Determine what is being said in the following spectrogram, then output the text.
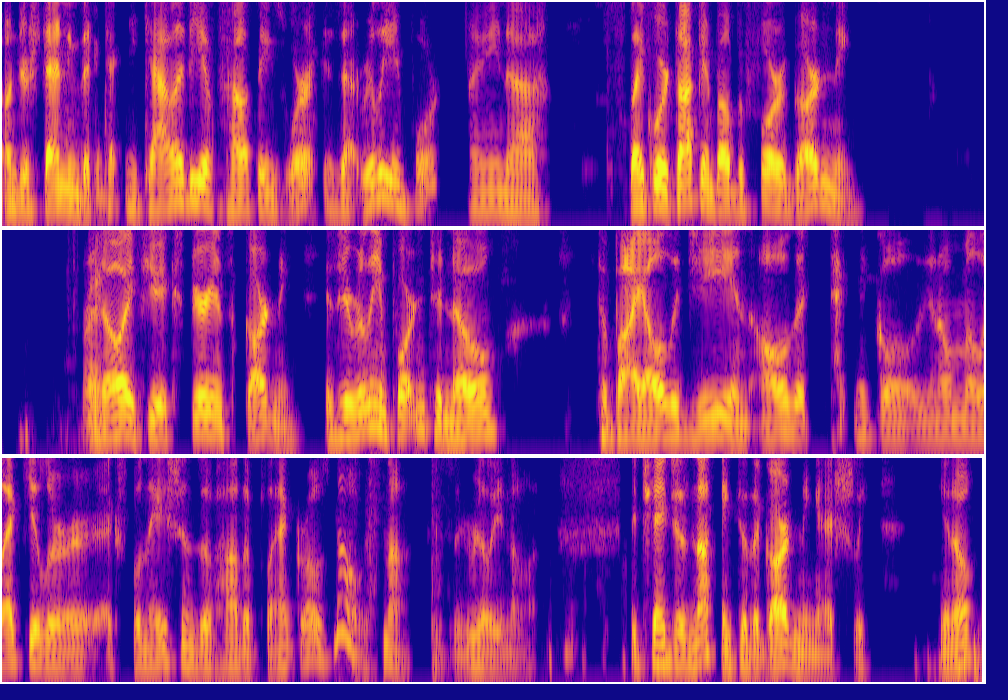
Understanding the technicality of how things work is that really important? I mean, uh, like we are talking about before, gardening. Right. You know, if you experience gardening, is it really important to know the biology and all the technical, you know, molecular explanations of how the plant grows? No, it's not. It's really not. It changes nothing to the gardening, actually. You know,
